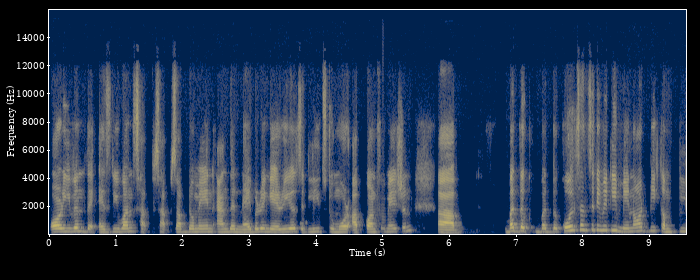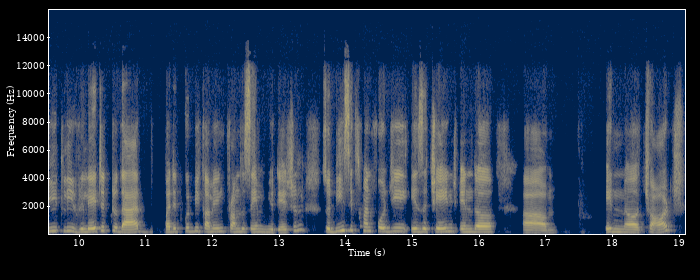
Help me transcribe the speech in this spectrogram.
or even the SD1 sub, sub, subdomain and the neighboring areas, it leads to more up conformation. Uh, but the but the cold sensitivity may not be completely related to that but it could be coming from the same mutation so d614g is a change in the um, in uh, charge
